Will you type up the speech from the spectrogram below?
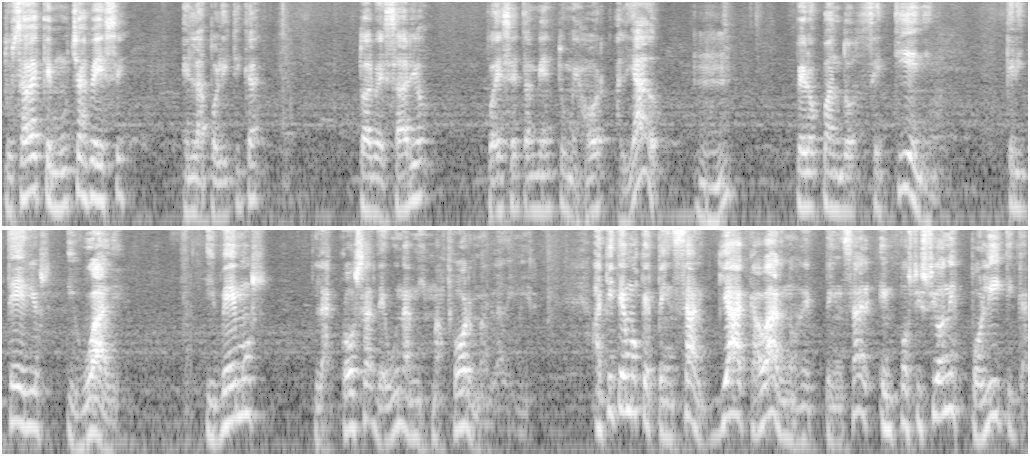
tú sabes que muchas veces en la política tu adversario puede ser también tu mejor aliado. Pero cuando se tienen criterios iguales y vemos las cosas de una misma forma, Vladimir. Aquí tenemos que pensar, ya acabarnos de pensar en posiciones políticas,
